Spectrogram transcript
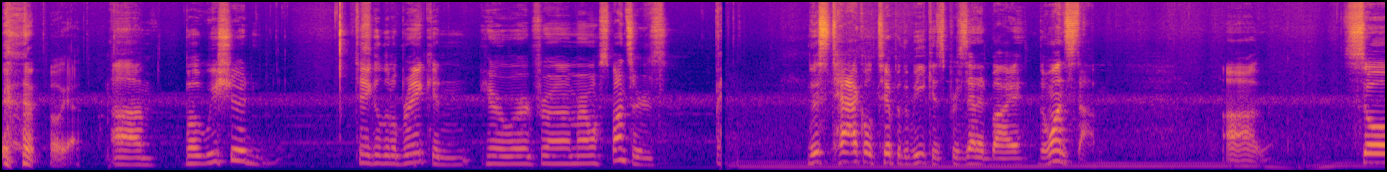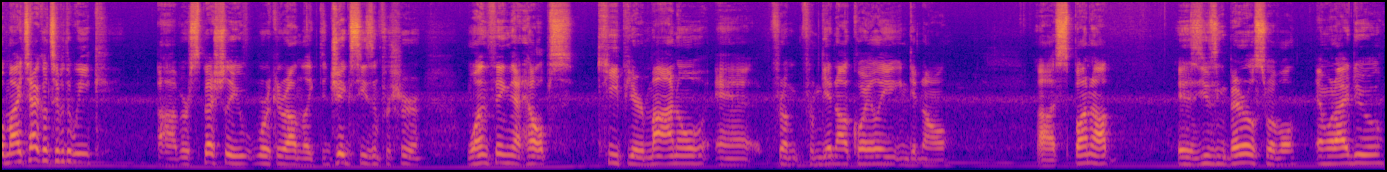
Oh yeah. Um, but we should take a little break and hear a word from our sponsors. This tackle tip of the week is presented by the One Stop. Uh, so my tackle tip of the week, uh, we're especially working around like the jig season for sure. One thing that helps keep your mono and from from getting all coily and getting all uh, spun up is using a barrel swivel. And what I do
